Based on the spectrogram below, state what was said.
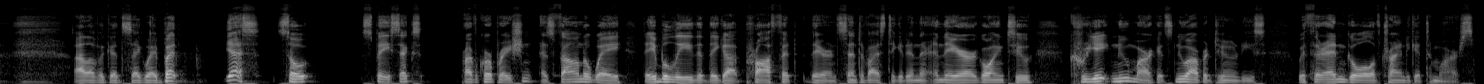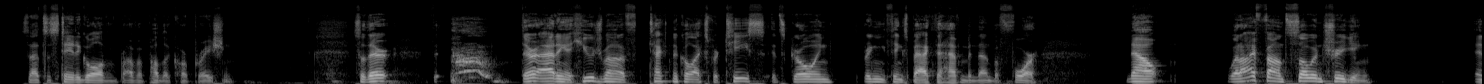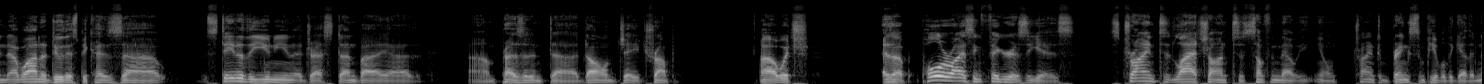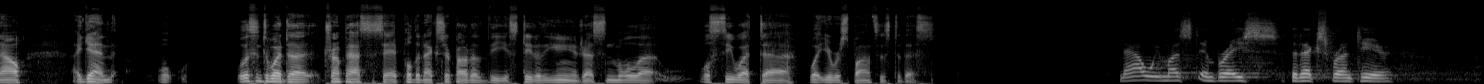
I love a good segue. But yes, so SpaceX, private corporation, has found a way. They believe that they got profit. They are incentivized to get in there, and they are going to create new markets, new opportunities with their end goal of trying to get to Mars. So that's a stated goal of a, of a public corporation. So they're they're adding a huge amount of technical expertise. It's growing. It's bringing things back that haven't been done before. Now, what I found so intriguing and I want to do this because uh, the State of the Union address done by uh, um, President uh, Donald J. Trump, uh, which, as a polarizing figure as he is, he's trying to latch on to something that we, you know, trying to bring some people together. Now, again, we'll, we'll listen to what uh, Trump has to say. I pulled an excerpt out of the State of the Union address, and we'll uh, we'll see what uh, what your response is to this. Now we must embrace the next frontier,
